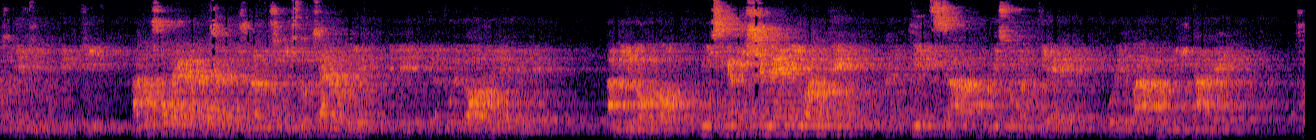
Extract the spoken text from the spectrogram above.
salire sui compiti, hanno scoperto per esempio sul lato sinistro c'erano delle, delle, delle d'oro, delle, delle lamine d'oro, quindi si capisce meglio anche la ricchezza di questo cantiere che voleva mobilitare la sua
